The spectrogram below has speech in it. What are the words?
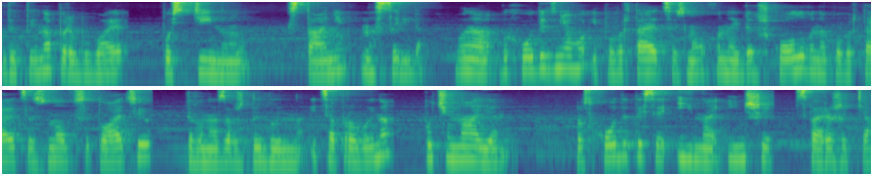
дитина перебуває в постійному стані насилля. Вона виходить з нього і повертається знов. Вона йде в школу, вона повертається знов в ситуацію, де вона завжди винна. І ця провина починає розходитися і на інші сфери життя.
